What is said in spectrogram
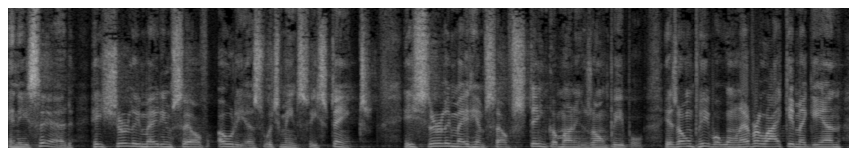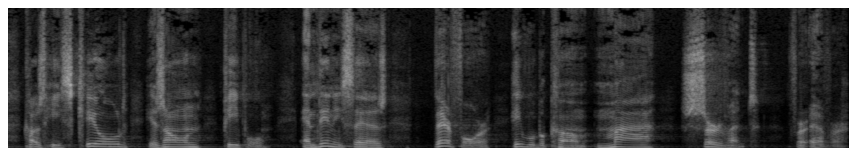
And he said, He surely made himself odious, which means he stinks. He surely made himself stink among his own people. His own people won't ever like him again because he's killed his own people. And then he says, Therefore, he will become my servant forever.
